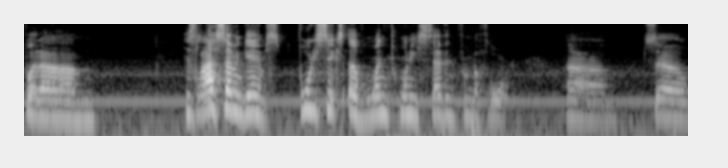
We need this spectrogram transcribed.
But um, his last seven games, 46 of 127 from the floor. Um, so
